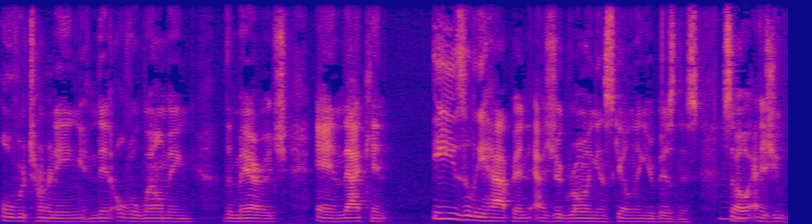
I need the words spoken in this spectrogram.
overturning, and then overwhelming the marriage. And that can easily happen as you're growing and scaling your business. So as you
